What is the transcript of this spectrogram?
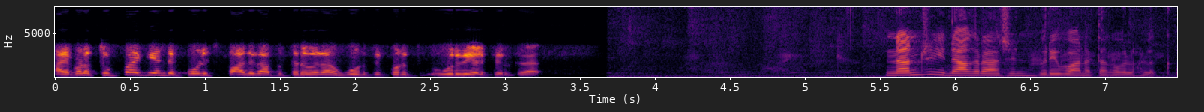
அதேபோல துப்பாக்கி அந்த போலீஸ் பாதுகாப்பு தருவதாகவும் கொடுத்து கொடுத்து உறுதியளித்திருக்கிறார். நன்றி நாகராஜன். விரிவான தகவல்களுக்கு.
